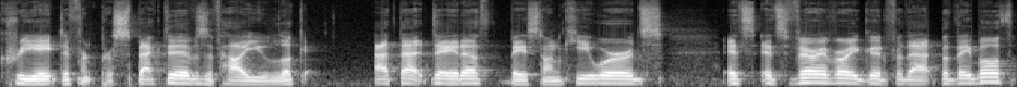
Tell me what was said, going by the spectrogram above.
create different perspectives of how you look at that data based on keywords. It's it's very very good for that. But they both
